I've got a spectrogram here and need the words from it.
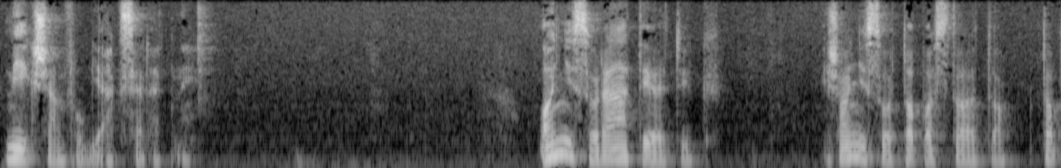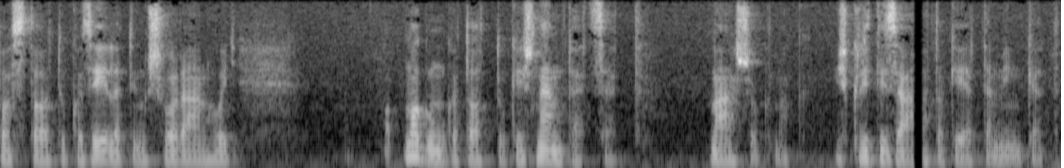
mégsem fogják szeretni annyiszor átéltük, és annyiszor tapasztaltuk, tapasztaltuk az életünk során, hogy magunkat adtuk, és nem tetszett másoknak, és kritizáltak érte minket,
